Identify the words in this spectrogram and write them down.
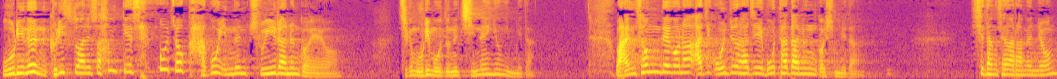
우리는 그리스도 안에서 함께 세워져 가고 있는 중이라는 거예요. 지금 우리 모두는 진행형입니다. 완성되거나 아직 온전하지 못하다는 것입니다. 신앙생활 하면요.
